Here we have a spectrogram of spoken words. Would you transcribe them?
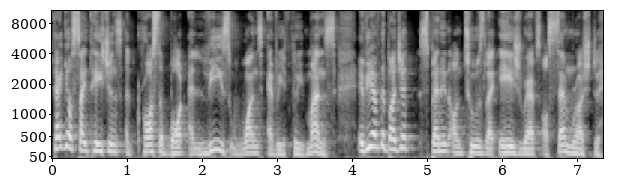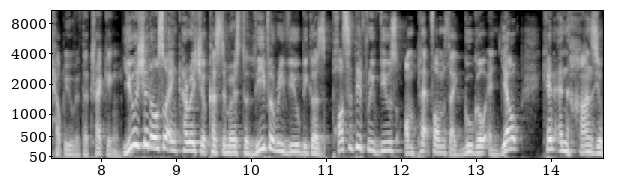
Check your citations across the board at least once every three months. If you have the budget, spend it on tools like Ahrefs or SEMrush to help you with the tracking. You should also encourage your customers to leave a review because positive reviews on platforms like Google and Yelp can enhance your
